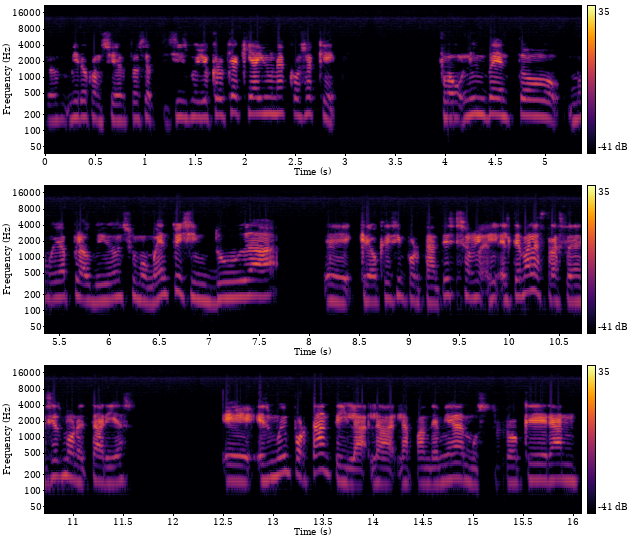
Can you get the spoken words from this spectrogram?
yo miro con cierto escepticismo. Yo creo que aquí hay una cosa que, fue un invento muy aplaudido en su momento y sin duda eh, creo que es importante. el, tema de las transferencias monetarias eh, es muy importante y la, pandemia demostró que eran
